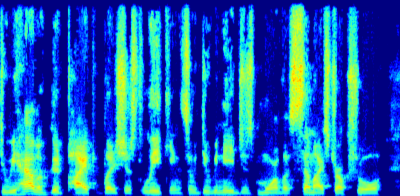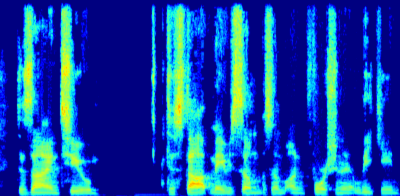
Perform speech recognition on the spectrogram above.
do we have a good pipe but it's just leaking? So do we need just more of a semi-structural design to to stop maybe some some unfortunate leaking?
